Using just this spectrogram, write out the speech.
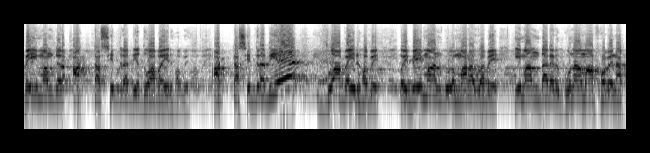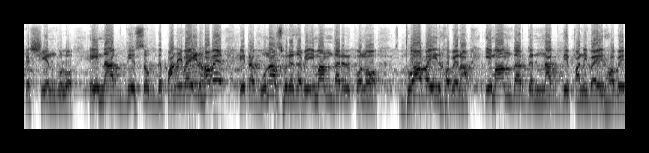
বেঈমানদের আটটা সিদ্রা দিয়ে দোয়া বাইর হবে। আটটা সিদ্রা দিয়ে দোয়া বাইর হবে। ওই বেঈমানগুলো মারা যাবে। ইমানদারের গুনাহ মাফ হবে নাকের শিয়েনগুলো। এই নাক দিয়ে চোখ দিয়ে পানি বাইর হবে, এটা গুনাহ ঝরে যাবে। ইমানদারের কোনো দোয়া বাইর হবে না। ইমানদারদের নাক দিয়ে পানি বাইর হবে,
